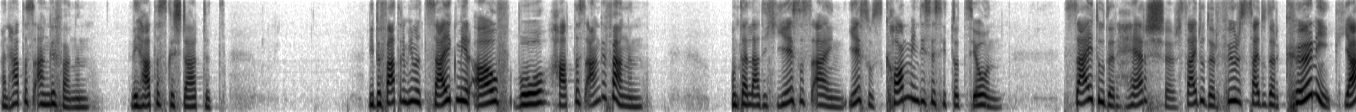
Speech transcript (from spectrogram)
Wann hat das angefangen? Wie hat das gestartet? Lieber Vater im Himmel, zeig mir auf, wo hat das angefangen? Und dann lade ich Jesus ein. Jesus, komm in diese Situation. Sei du der Herrscher, sei du der Fürst, sei du der König, ja?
